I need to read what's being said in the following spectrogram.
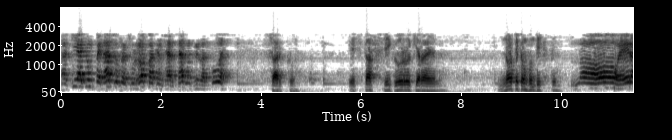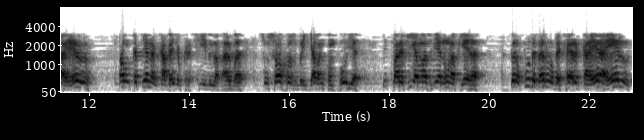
Aquí hay un pedazo de sus ropas ensartado entre las púas. Sarco, ¿estás seguro que era él? ¿No te confundiste? No, era él. Aunque tiene el cabello crecido y la barba, sus ojos brillaban con furia y parecía más bien una fiera. Pero pude verlo de cerca, era él,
